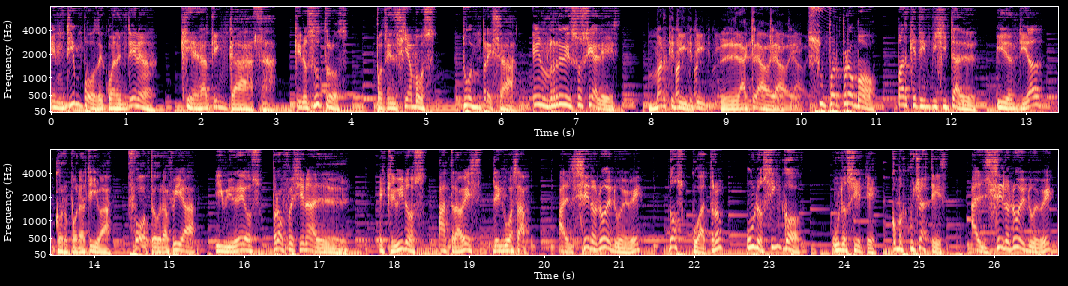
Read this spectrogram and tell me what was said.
En tiempo de cuarentena, quédate en casa, que nosotros potenciamos tu empresa en redes sociales. Marketing, la, clave. Super promo, marketing digital, identidad corporativa, fotografía y videos profesional. Escribinos a través del WhatsApp al 099 24 1517. Como escuchaste, al 099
